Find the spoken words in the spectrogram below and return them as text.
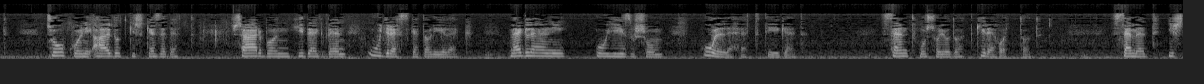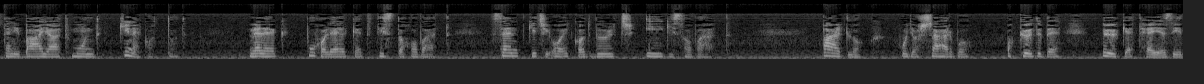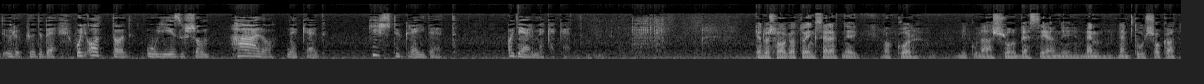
csókolni áldott kis kezedet, sárban, hidegben úgy reszket a lélek. Meglelni, ó Jézusom, hol lehet téged? Szent mosolyodat kire hagytad? Szemed isteni báját mond, kinek adtad? Meleg, puha lelked tiszta havát, szent kicsi ajkad bölcs égi szavát áldlak, hogy a sárba, a ködbe, őket helyezéd öröködbe, hogy adtad, ó Jézusom, hála neked, kis tükreidet, a gyermekeket. Kedves hallgatóink, szeretnék akkor Mikulásról beszélni, nem, nem túl sokat,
